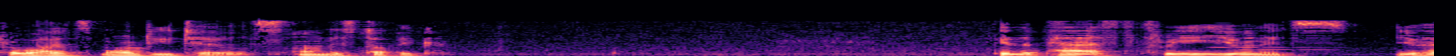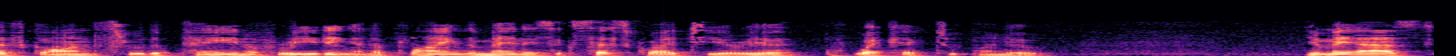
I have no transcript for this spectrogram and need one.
provides more details on this topic. In the past three units, you have gone through the pain of reading and applying the many success criteria of WCAG 2.0. You may ask,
